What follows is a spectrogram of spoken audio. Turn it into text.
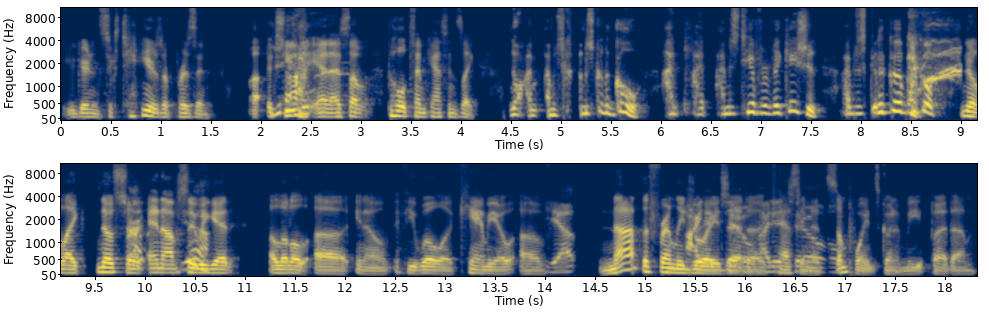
You're getting 16 years of prison. Uh, excuse yeah. me. And I saw the whole time Cassian's like, no, I'm, I'm just, I'm just gonna go. I, I, I'm just here for vacation. I'm just gonna go, go. and they're like, no, sir. And obviously, yeah. we get a little, uh, you know, if you will, a cameo of yep. not the friendly droid that uh, Cassian at some point is going to meet, but um,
